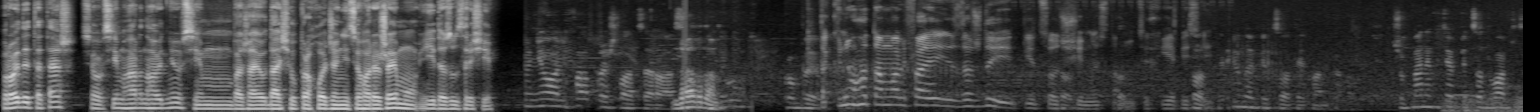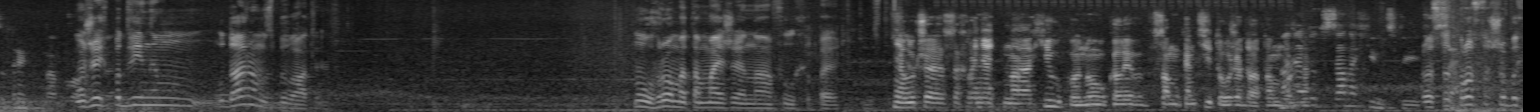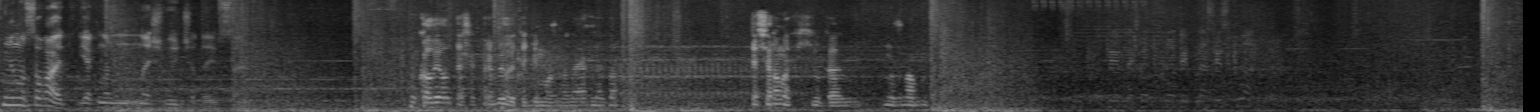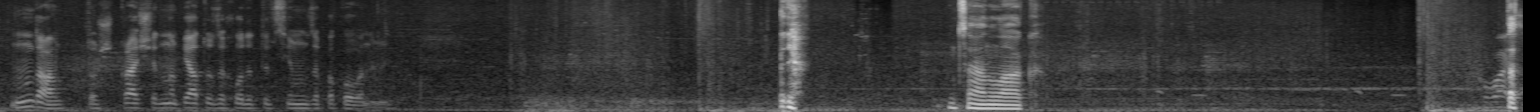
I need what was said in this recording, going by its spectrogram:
пройдете теж. Все, всім гарного дню, всім бажаю удачі в проходженні цього режиму і до зустрічі. У нього альфа пройшла це раз. Да, да, пробив. Так в нього там альфа і завжди 500 з чимось там цих є 500, PC. рівно 500 я танка. Щоб в мене хоча б 502, 503 хп було. Може їх подвійним ударом збивати? Ну, грома там майже на фул хп. Не, лучше сохранять на хилку, ну коли в самому кінці, то вже да, там У мене можна. тут вся на хіл стоїть. Просто, все. просто щоб їх мінусувати, як нам найшвидше, да і все. Ну коли ЛТшек прибили, тоді можна, наверное, да. Та все равно хилка нужна буде. Ну да, тож краще на п'яту заходити всім запакованими. Це анлак. Та...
